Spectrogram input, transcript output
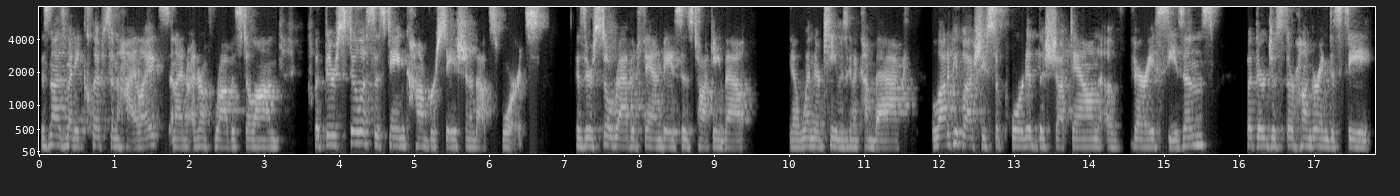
there's not as many clips and highlights. And I don't, I don't know if Rob is still on, but there's still a sustained conversation about sports because there's still rabid fan bases talking about, you know, when their team is going to come back. A lot of people actually supported the shutdown of various seasons, but they're just they're hungering to see,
